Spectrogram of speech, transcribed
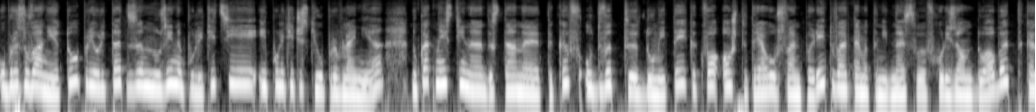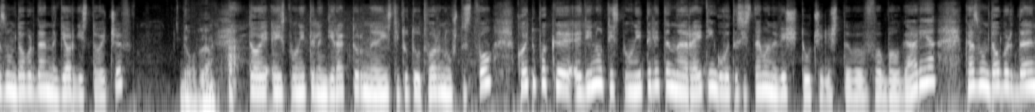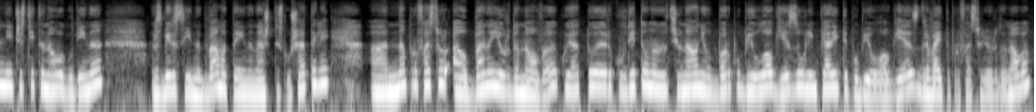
Образованието – приоритет за мнозина политици и политически управления, но как наистина да стане такъв отвъд думите и какво още трябва освен пари? Това е темата ни днес в Хоризонт до обед. Казвам добър ден на Георги Стойчев. Добър ден. Той е изпълнителен директор на Института Отворено общество, който пък е един от изпълнителите на рейтинговата система на висшите училища в България. Казвам добър ден и честита нова година, разбира се и на двамата и на нашите слушатели, на професор Албана Йорданова, която е ръководител на националния отбор по биология за Олимпиадите по биология. Здравейте, професор Йорданова.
